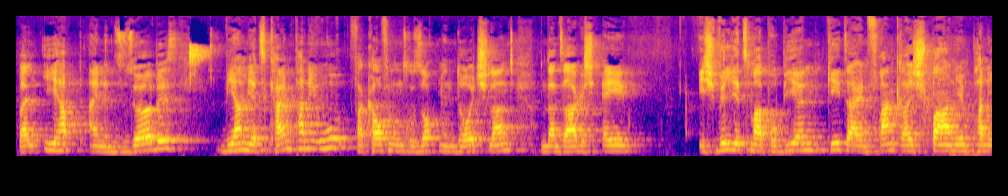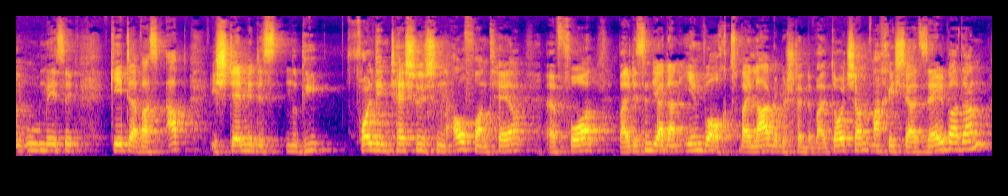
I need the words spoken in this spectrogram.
weil ihr habt einen Service, wir haben jetzt kein Pan-EU, verkaufen unsere Socken in Deutschland und dann sage ich, ey, ich will jetzt mal probieren, geht da in Frankreich, Spanien, Pan-EU-mäßig, geht da was ab? Ich stelle mir das voll den technischen Aufwand her äh, vor, weil das sind ja dann irgendwo auch zwei Lagerbestände, weil Deutschland mache ich ja selber dann,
